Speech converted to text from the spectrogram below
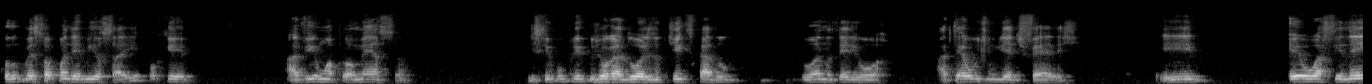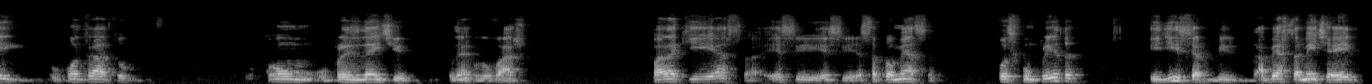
quando começou a pandemia, eu saí porque havia uma promessa de se cumprir com os jogadores, o que tinha que ficar do, do ano anterior até o último dia de férias. E eu assinei o contrato com o presidente né, do Vasco para que essa, esse, esse, essa promessa fosse cumprida e disse abertamente a ele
